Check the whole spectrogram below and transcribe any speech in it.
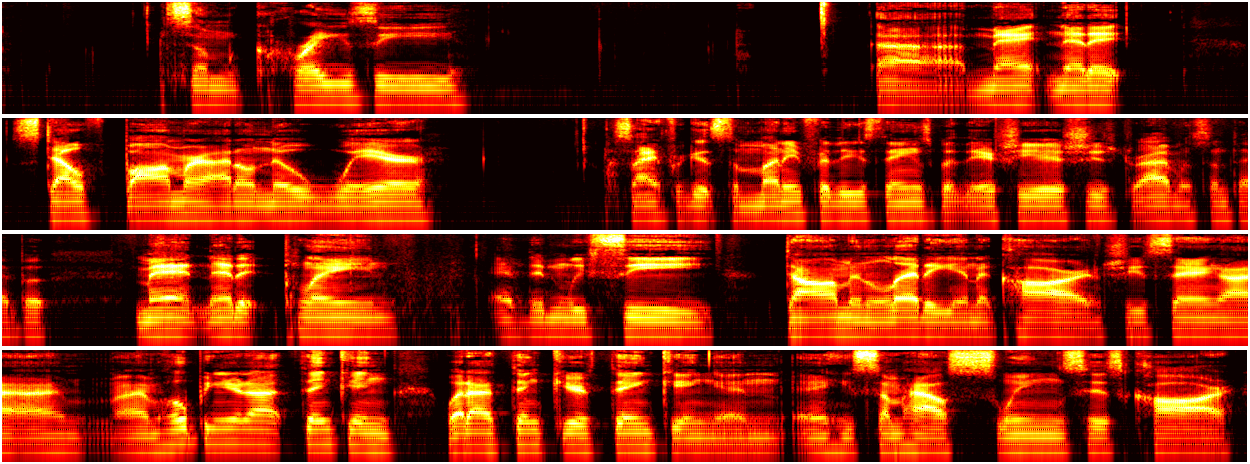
some crazy uh, magnetic stealth bomber. I don't know where Cypher gets the money for these things, but there she is. She's driving some type of magnetic plane, and then we see Dom and Letty in a car, and she's saying, I, am I'm, I'm hoping you're not thinking what I think you're thinking," and and he somehow swings his car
